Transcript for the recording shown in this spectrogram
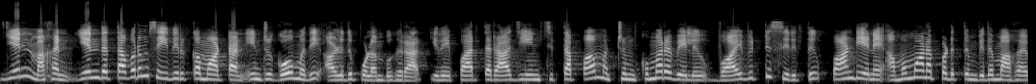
என் மகன் எந்த தவறும் செய்திருக்க மாட்டான் என்று கோமதி அழுது புலம்புகிறார். இதை பார்த்த ராஜியின் சித்தப்பா மற்றும் குமரவேலு வாய்விட்டு சிரித்து பாண்டியனை அவமானப்படுத்தும் விதமாக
